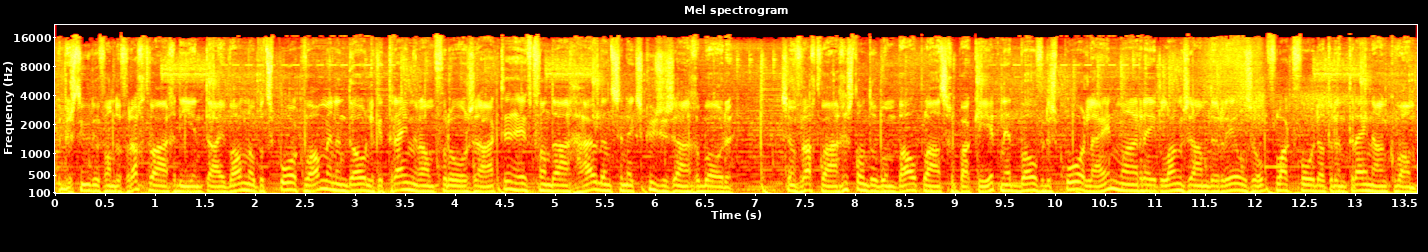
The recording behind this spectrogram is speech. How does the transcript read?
De bestuurder van de vrachtwagen die in Taiwan op het spoor kwam en een dodelijke treinramp veroorzaakte, heeft vandaag huilend zijn excuses aangeboden. Zijn vrachtwagen stond op een bouwplaats geparkeerd net boven de spoorlijn, maar reed langzaam de rails op vlak voordat er een trein aankwam.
